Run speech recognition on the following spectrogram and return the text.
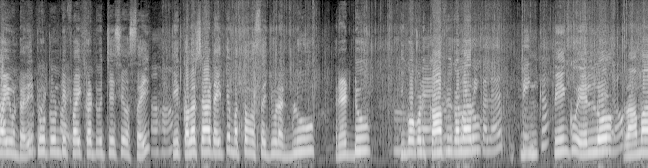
ఫైవ్ ఉంటుంది. టూ ట్వంటీ ఫైవ్ కట్ వచ్చేసి వస్తాయి. ఈ కలర్ షార్ట్ అయితే మొత్తం వస్తాయి. చూడండి. బ్లూ రెడ్ ఇంకొకటి coffee colour pink pink yellow రామా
